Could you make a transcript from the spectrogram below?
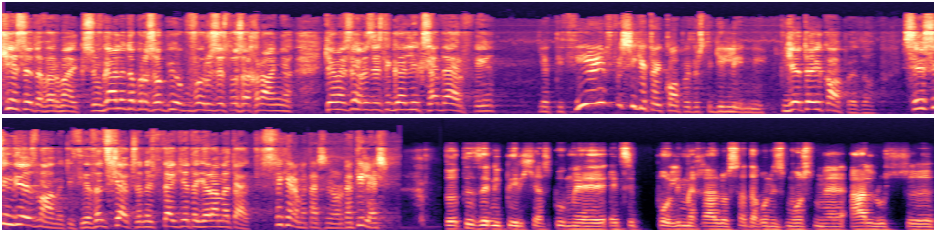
Χύσε το φαρμάκι σου, βγάλε το προσωπείο που φορούσες τόσα χρόνια και με έπαιζε στην καλή ξαδέρφη. Για τη θεία ήρθες ή για το οικόπεδο στην Κιλίνη. Για το οικόπεδο. Σε συνδυασμό με τη θεία. Θα τη φτιάξω ένα σπιτάκι για τα γεράματά της. Σε γεράματά τη, Όργα, τι λες; Τότε δεν υπήρχε, ας πούμε, έτσι πολύ μεγάλος ανταγωνισμός με άλλους ε,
